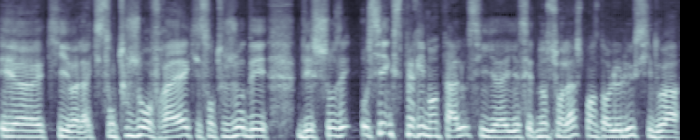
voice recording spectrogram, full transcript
et euh, qui voilà qui sont toujours vrais qui sont toujours des des choses aussi expérimentales aussi. Il y a, il cette notion là je pense dans le luxe qui doit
